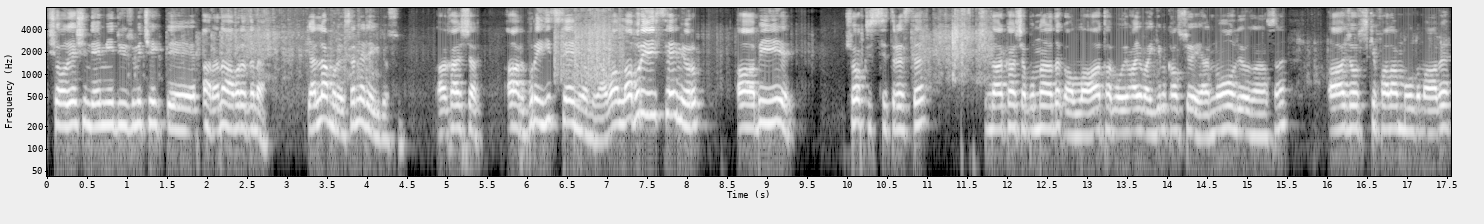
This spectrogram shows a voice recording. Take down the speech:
şey oluyor. Şimdi M700'ümü çekti. Ananı avradını. Gel lan buraya. Sen nereye gidiyorsun? Arkadaşlar. Abi burayı hiç sevmiyorum ya. Vallahi burayı hiç sevmiyorum. Abi. Çok streste. Şimdi arkadaşlar bunlar da Allah tabii oyun hayvan gibi kasıyor yani. Ne oluyor anasını? Ajoski falan buldum abi.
